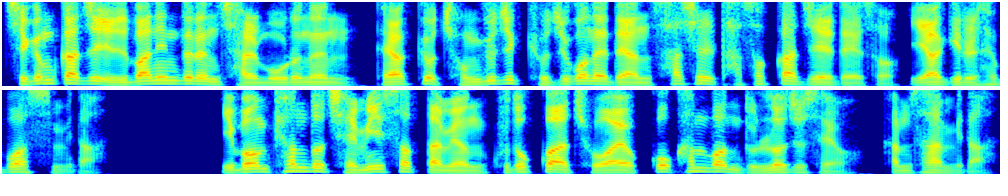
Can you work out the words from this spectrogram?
지금까지 일반인들은 잘 모르는 대학교 정규직 교직원에 대한 사실 다섯 가지에 대해서 이야기를 해보았습니다. 이번 편도 재미있었다면 구독과 좋아요 꼭 한번 눌러주세요. 감사합니다.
